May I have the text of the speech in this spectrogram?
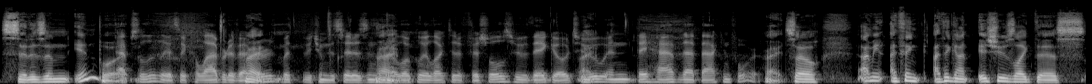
citizen input. Absolutely. It's a collaborative effort right. with, between the citizens right. and their locally elected officials who they go to right. and they have that back and forth. Right. So, I mean, I think, I think on issues like this,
